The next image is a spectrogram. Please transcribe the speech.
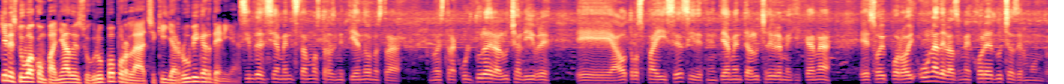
quien estuvo acompañado en su grupo por la chiquilla Ruby Gardenia. Simplemente estamos transmitiendo nuestra, nuestra cultura de la lucha libre eh, a otros países y definitivamente la lucha libre mexicana es hoy por hoy una de las mejores luchas del mundo.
